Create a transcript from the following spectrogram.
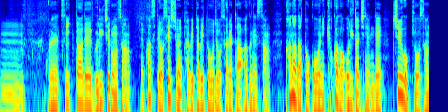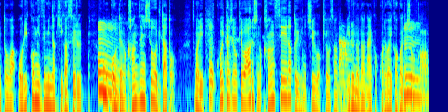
うんこれ、ツイッターでグリチロンさん、えかつてはセッションにたびたび登場されたアグネスさん、カナダ渡航に許可が下りた時点で、中国共産党は織り込み済みな気がする。うん香港での完全勝利だと。つまりうん、こういった状況はある種の完成だというふうに中国共産党は見るのではないか、これはいかがでしょうか？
